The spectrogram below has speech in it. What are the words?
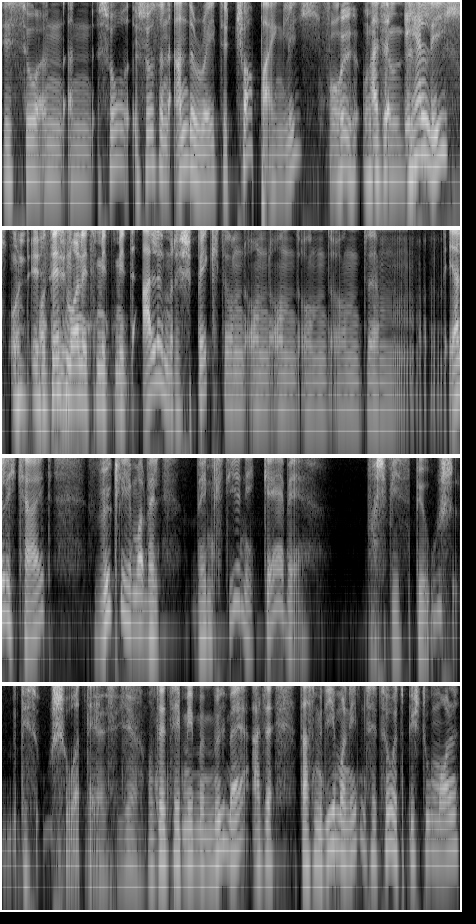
das ist so ein, ein so, so ein underrated Job eigentlich. Voll. Und, also und das- ehrlich, und und, es das meine ich jetzt mit, mit allem Respekt und, und, und, und, und ähm, Ehrlichkeit, wirklich einmal, weil wenn es dir nicht gäbe, du, wie es ausschaut. Ja. Und dann sieht man mit dem Müll mehr, also dass man dir mal neben sich so, jetzt bist du mal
